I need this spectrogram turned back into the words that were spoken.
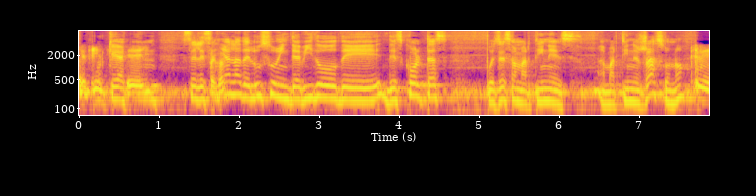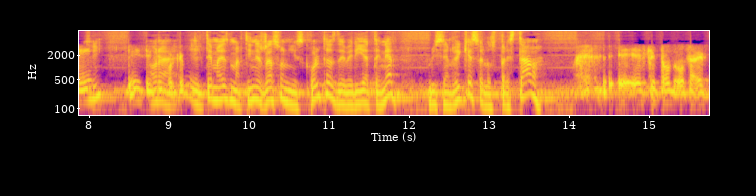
En fin, Porque a quien se le señala del uso indebido de, de escoltas, pues es a Martínez, a Martínez Razo, ¿no? Sí. ¿Sí? Ahora, el tema es Martínez Razo ni escoltas debería tener. Luis Enrique se los prestaba. Eh, es que todo, o sea, es,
